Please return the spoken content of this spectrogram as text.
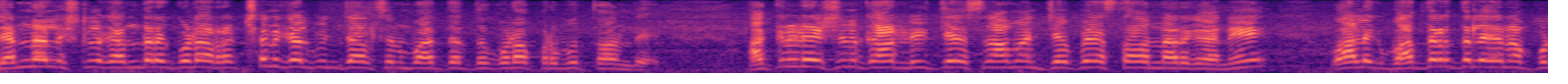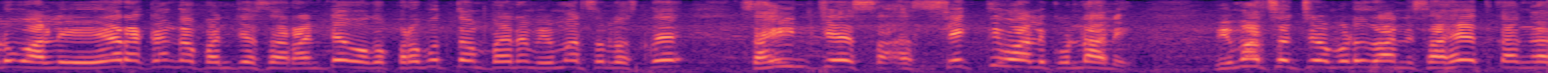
జర్నలిస్టులకు అందరికి కూడా రక్షణ కల్పించాల్సిన బాధ్యత కూడా ప్రభుత్వంది అక్రిడేషన్ కార్డు ఇచ్చేసినామని చెప్పేస్తా ఉన్నారు కానీ వాళ్ళకి భద్రత లేనప్పుడు వాళ్ళు ఏ రకంగా పనిచేస్తారంటే ఒక ప్రభుత్వం పైన విమర్శలు వస్తే సహించే స- శక్తి వాళ్ళకి ఉండాలి. విమర్శ వచ్చినప్పుడు దాన్ని సహేతుకంగా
